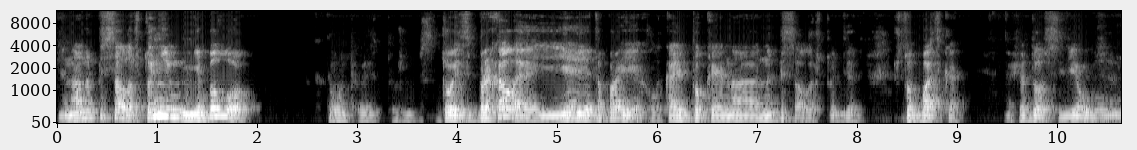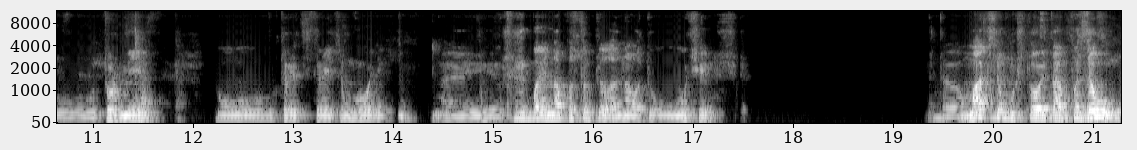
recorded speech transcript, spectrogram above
яна написала что не не было Кто он говорит, тоже написал. то есть брехала и ей это проехало калі только она написала что дед что батька федос сидел у, у турме у 33 годе Э, что же бы она поступила на вот у училище это максимум что это фзу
